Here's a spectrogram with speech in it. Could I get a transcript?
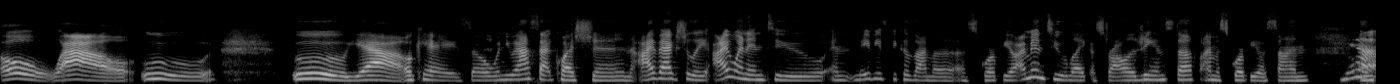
Oh, wow. Ooh. Ooh, yeah. Okay. So when you ask that question, I've actually I went into and maybe it's because I'm a, a Scorpio. I'm into like astrology and stuff. I'm a Scorpio sun. Yeah. And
